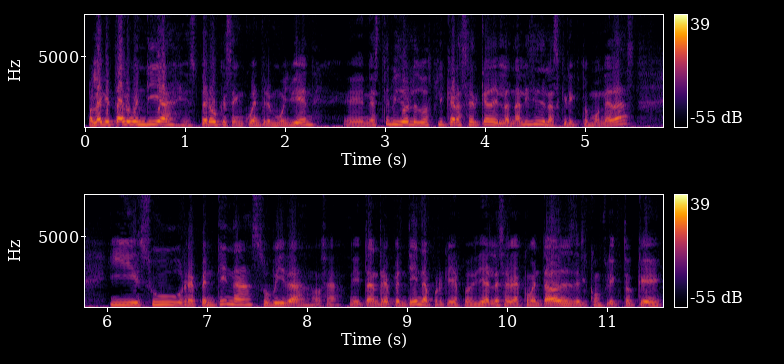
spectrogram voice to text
Hola, ¿qué tal? Buen día. Espero que se encuentren muy bien. En este video les voy a explicar acerca del análisis de las criptomonedas y su repentina subida, o sea, ni tan repentina porque pues, ya les había comentado desde el conflicto que,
